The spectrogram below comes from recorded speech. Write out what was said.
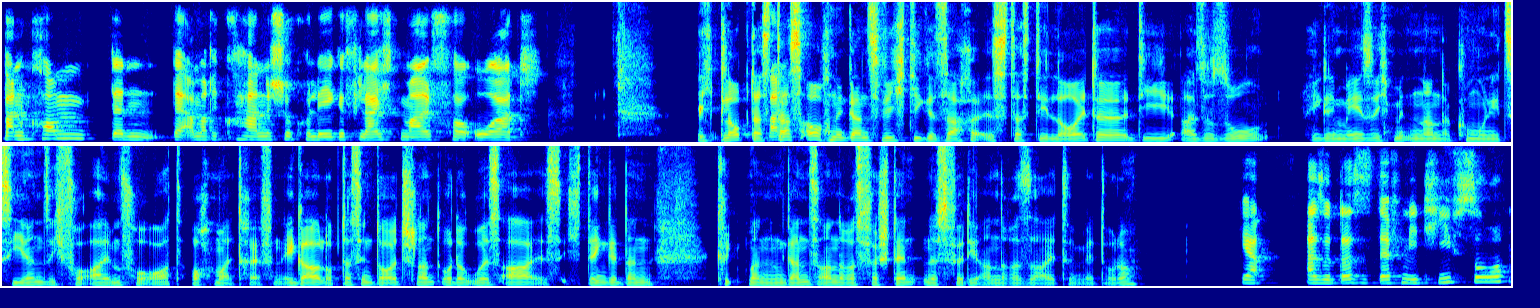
wann kommt denn der amerikanische Kollege vielleicht mal vor Ort? Ich glaube, dass das auch eine ganz wichtige Sache ist, dass die Leute, die also so regelmäßig miteinander kommunizieren, sich vor allem vor Ort auch mal treffen, egal ob das in Deutschland oder USA ist. Ich denke, dann kriegt man ein ganz anderes Verständnis für die andere Seite mit, oder? Ja, also das ist definitiv so.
